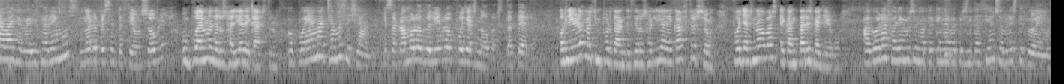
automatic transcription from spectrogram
traballo realizaremos unha representación sobre un poema de Rosalía de Castro. O poema chamase Xan. E sacámolo do libro Follas Novas, da Terra. Os libros máis importantes de Rosalía de Castro son Follas Novas e Cantares Gallegos. Agora faremos unha pequena representación sobre este poema.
